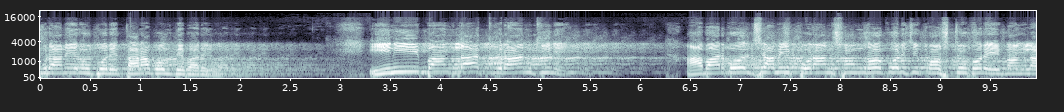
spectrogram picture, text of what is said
কোরআনের উপরে তারা বলতে পারেন ইনি বাংলা কোরআন কিনে, আবার বলছে, আমি কোরআন সংগ্রহ করেছি, কষ্ট করে বাংলা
